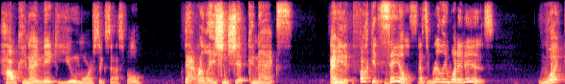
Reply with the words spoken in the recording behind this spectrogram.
how can I make you more successful? That relationship connects. I mean, fuck, it's sales. That's really what it is. What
